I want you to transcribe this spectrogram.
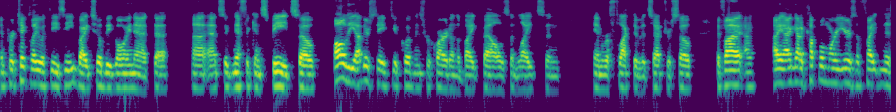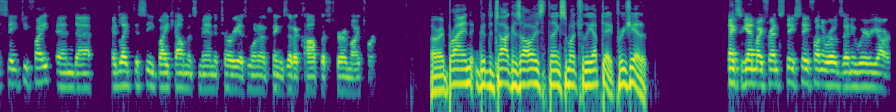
And particularly with these e-bikes, you'll be going at uh, uh, at significant speed. So all the other safety equipment's required on the bike, bells and lights and and reflective, etc. So if I, I I got a couple more years of fighting this safety fight, and uh, I'd like to see bike helmets mandatory as one of the things that accomplished during my tour. All right, Brian, good to talk as always. Thanks so much for the update. Appreciate it. Thanks again, my friend. Stay safe on the roads anywhere you are.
